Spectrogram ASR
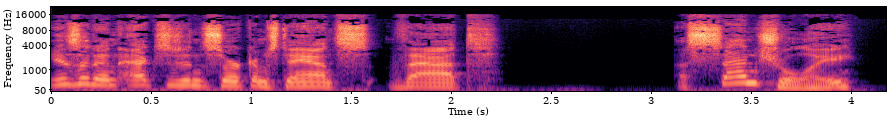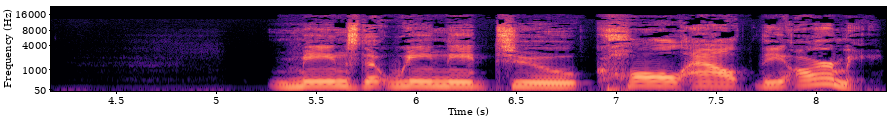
Is it an exigent circumstance that essentially means that we need to call out the Army?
